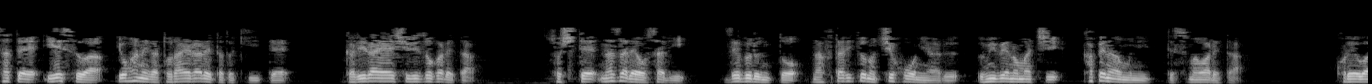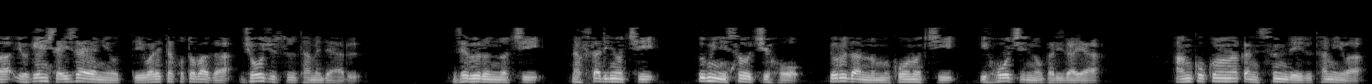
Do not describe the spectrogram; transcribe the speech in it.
さて、イエスはヨハネが捕らえられたと聞いて、ガリラヤへ退かれた。そしてナザレを去り、ゼブルンとナフタリとの地方にある海辺の町、カペナウムに行って住まわれた。これは預言者イザヤによって言われた言葉が成就するためである。ゼブルンの地、ナフタリの地、海に沿う地方、ヨルダンの向こうの地、違法人のガリラヤ、暗黒の中に住んでいる民は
